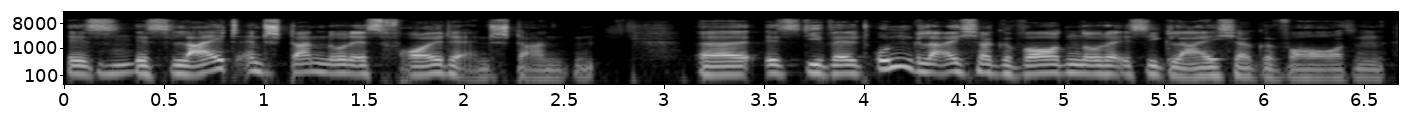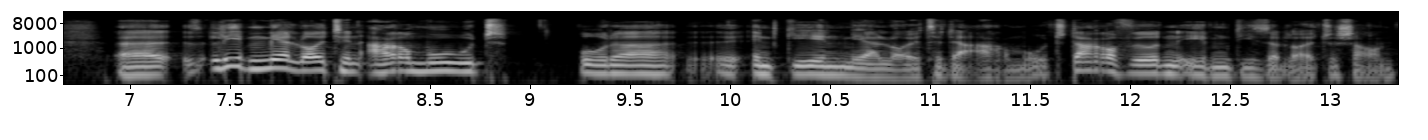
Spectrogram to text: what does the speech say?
Ist, mhm. ist Leid entstanden oder ist Freude entstanden? Äh, ist die Welt ungleicher geworden oder ist sie gleicher geworden? Äh, leben mehr Leute in Armut? Oder äh, entgehen mehr Leute der Armut? Darauf würden eben diese Leute schauen.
